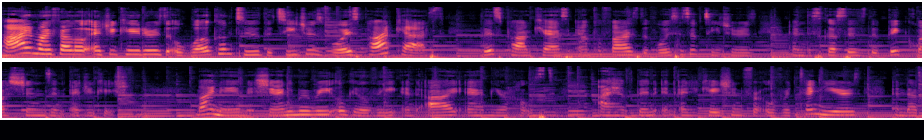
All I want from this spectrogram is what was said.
Hi, my fellow educators. Welcome to the Teacher's Voice Podcast. This podcast amplifies the voices of teachers and discusses the big questions in education. My name is Shani Marie Ogilvy, and I am your host. I have been in education for over 10 years and I've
